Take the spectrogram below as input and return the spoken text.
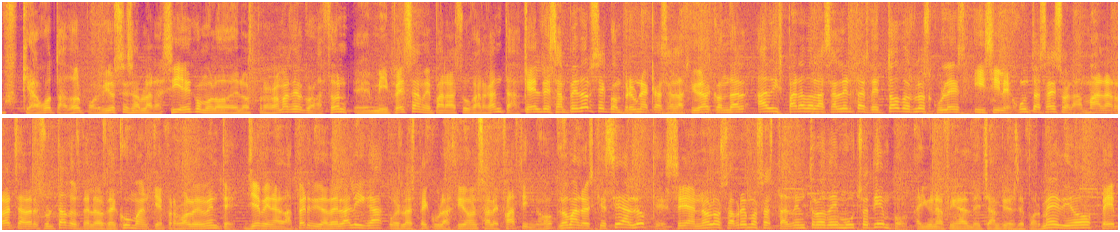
Uf, qué agotador, por Dios, es hablar así, ¿eh? Como lo de los programas del corazón. Eh, mi pésame para su garganta. Que el de San Pedro se compre una casa en la ciudad condal ha disparado las alertas de todos los culés y si le juntas a eso la mala racha de resultados de los de Kuman que probablemente lleven a la pérdida de la liga, pues la especulación sale fácil, ¿no? Lo malo es que sea lo que sea, no lo sabremos hasta dentro de mucho tiempo. Hay una final de Champions de por medio, Pep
